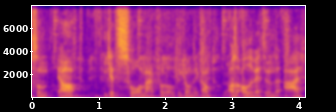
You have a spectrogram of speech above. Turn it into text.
altså, jeg har hatt ikke et så nært forhold til Klovner i kamp. Altså Alle vet jo hvem dere er,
